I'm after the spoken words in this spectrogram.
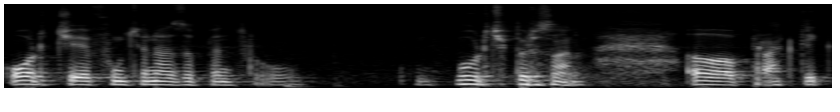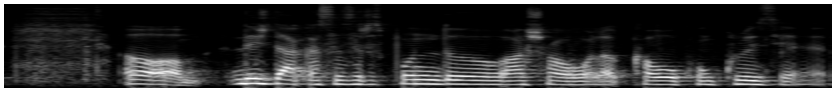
orice funcționează pentru orice persoană, uh, practic. Uh, deci, dacă să-ți răspund așa ca o concluzie,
